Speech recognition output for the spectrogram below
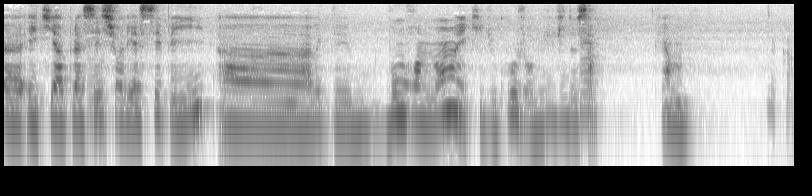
euh, et qui a placé mm. sur les SCPI avec des bons rendements et qui, du coup, aujourd'hui vit de ça, mm. clairement. D'accord.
